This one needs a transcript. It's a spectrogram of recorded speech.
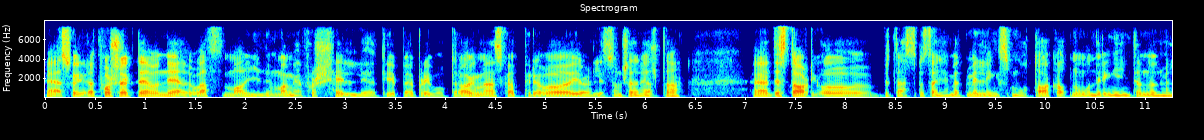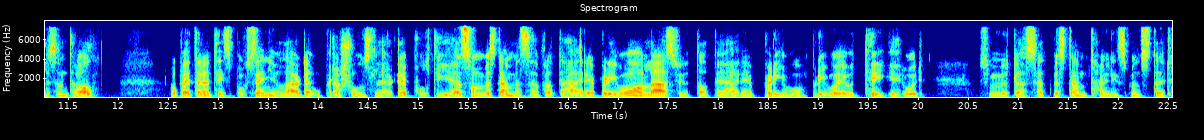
Jeg skal gjøre et forsøk. Det er jo mange forskjellige typer Pliv-oppdrag, men jeg skal prøve å gjøre det litt sånn generelt. da. Eh, det starter jo nesten bestandig med et meldingsmottak, at noen ringer inn til en nødmeldesentral. Og på et eller annet tidspunkt sender det her til operasjonsleder til politiet, som bestemmer seg for at det her er Plivo, og leser ut at det her er Plivo. Plivo er jo et triggerord som utløser et bestemt handlingsmønster.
